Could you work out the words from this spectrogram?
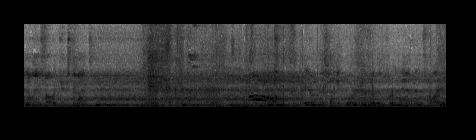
And Ilyasova kicks tonight. Here in the second quarter, just under three and a half minutes played.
